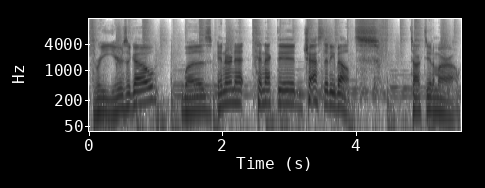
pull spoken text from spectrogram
three years ago was internet connected chastity belts. Talk to you tomorrow.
